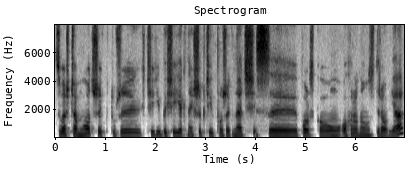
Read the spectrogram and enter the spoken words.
zwłaszcza młodszych, którzy chcieliby się jak najszybciej pożegnać z polską ochroną zdrowia.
